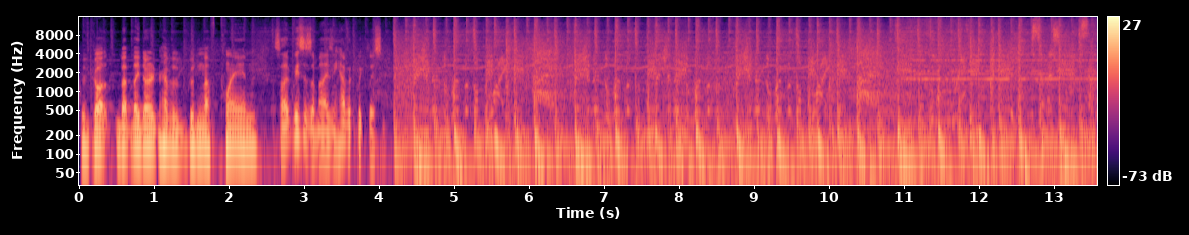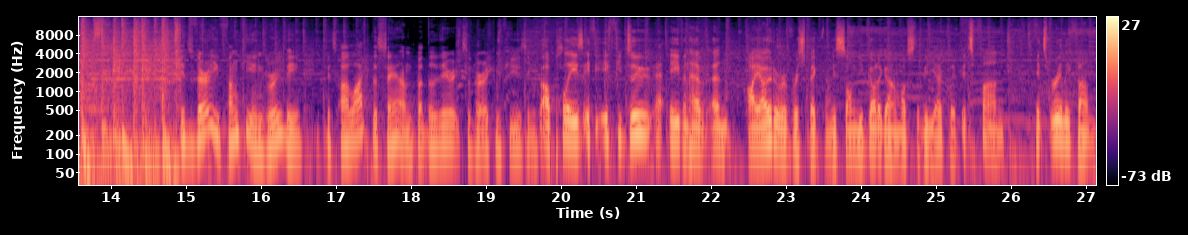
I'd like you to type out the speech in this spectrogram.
We've got that they don't have a good enough plan. So this is amazing. Have a quick listen. It's very funky and groovy. It's I like the sound, but the lyrics are very confusing. Oh, please, if, if you do even have an iota of respect for this song, you've got to go and watch the video clip. It's fun. It's really fun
